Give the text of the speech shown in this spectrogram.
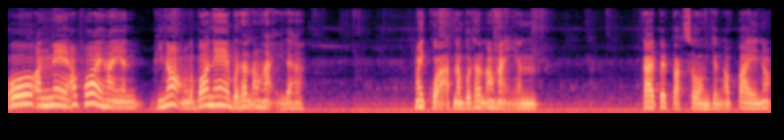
โอ้อันแม่เอาพ่อยให้อันพี่น้องละบ่แน่บ่ท่านเอาให้นะคะไม่กวาดนะบ่ท่านเอาให้อันกลายไปปักซองจังเอาไปเนาะ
